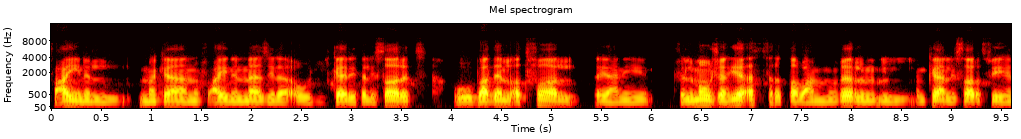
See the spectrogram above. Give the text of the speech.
في عين المكان وفي عين النازلة أو الكارثة اللي صارت وبعدين الأطفال يعني في الموجة هي أثرت طبعا من غير المكان اللي صارت فيه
